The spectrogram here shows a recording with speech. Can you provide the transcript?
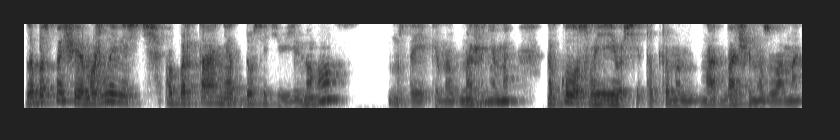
забезпечує можливість обертання досить вільного, ну, з деякими обмеженнями, навколо своєї осі. Тобто ми бачимо з вами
